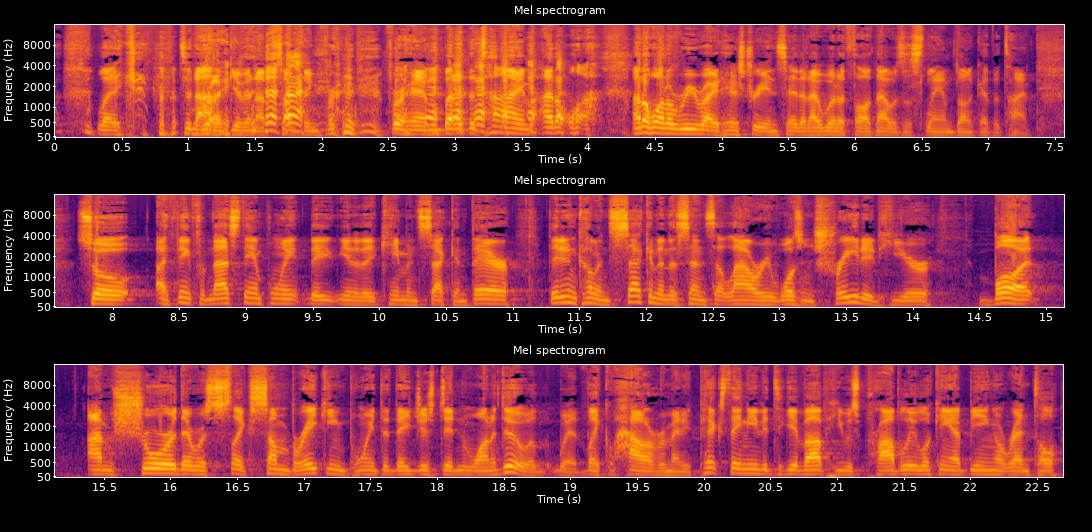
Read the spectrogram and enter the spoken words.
like to not right. have given up something for, for him. But at the time, I don't want I don't want to rewrite history and say that I would have thought that was a slam dunk at the time. So I think from that standpoint, they you know they came in second there. They didn't come in second in the sense that Lowry wasn't traded here, but I'm sure there was like some breaking point that they just didn't want to do with, like however many picks they needed to give up. He was probably looking at being a rental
